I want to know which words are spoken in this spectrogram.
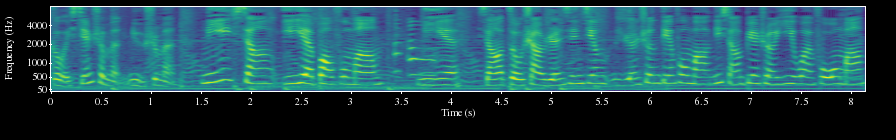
各位先生们、女士们，你想一夜暴富吗？你想要走上人生巅人生巅峰吗？你想要变成亿万富翁吗？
